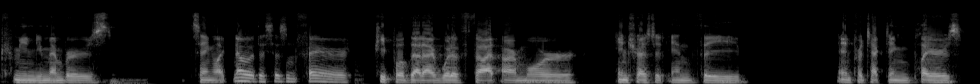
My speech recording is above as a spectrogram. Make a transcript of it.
community members saying like, "No, this isn't fair." People that I would have thought are more interested in the in protecting players,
